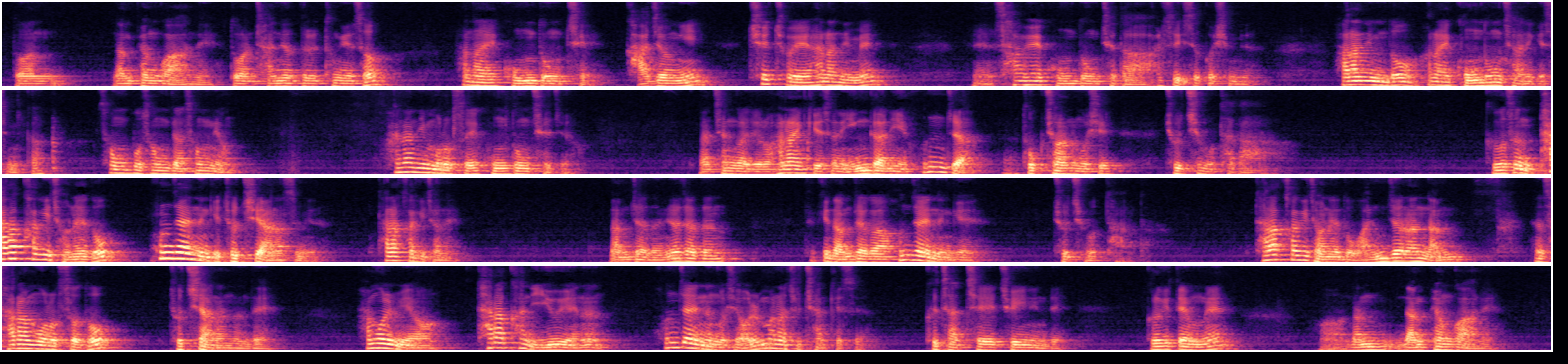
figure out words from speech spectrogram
또한 남편과 아내 또한 자녀들을 통해서 하나의 공동체, 가정이 최초의 하나님의 예, 사회 공동체다 할 수 있을 것입니다. 하나님도 하나의 공동체 아니겠습니까? 성부, 성자, 성령. 하나님으로서의 공동체죠. 마찬가지로 하나님께서는 인간이 혼자 독처하는 것이 좋지 못하다. 그것은 타락하기 전에도 혼자 있는 게 좋지 않았습니다. 타락하기 전에. 남자든 여자든 특히 남자가 혼자 있는 게 좋지 못하다. 타락하기 전에도 완전한 남, 사람으로서도 좋지 않았는데, 하물며 타락한 이후에는 혼자 있는 것이 얼마나 좋지 않겠어요. 그 자체의 죄인인데. 그렇기 때문에, 어, 남, 남편과 아내,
